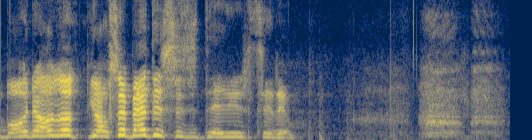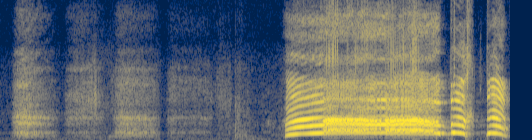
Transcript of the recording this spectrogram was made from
Abone olun yoksa ben de sizi delirtirim. Aa, bıktım.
